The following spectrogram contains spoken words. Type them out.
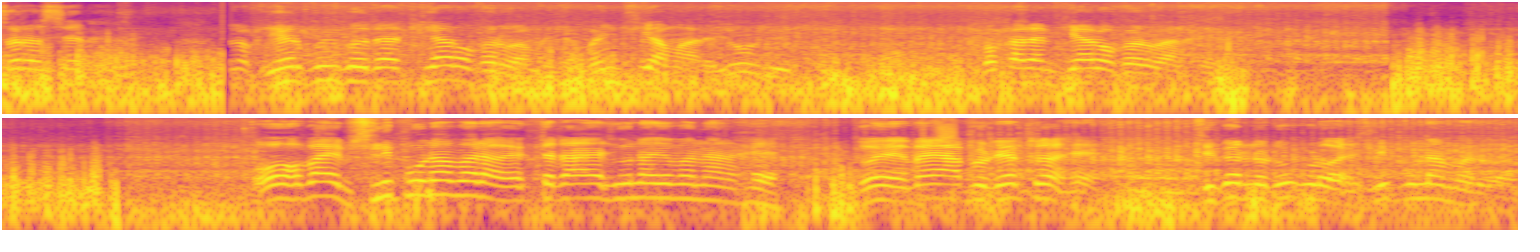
સરસ છે ને? ઘેર પૂગ્યો ત્યારે ક્યારો કરવા માંડ્યા ભૈંસિયા મારે જોજો બકાલાને ક્યારો કરવાના છે? ઓહ ભાઈ, સ્લીપું ના મરાવે. એક તો ટાયર જૂના જમાના છે. તો એ ભાઈ, આપણું ટ્રેક્ટર છે. જીગરનો ટુકડો છે, સ્લીપું ના મરવા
